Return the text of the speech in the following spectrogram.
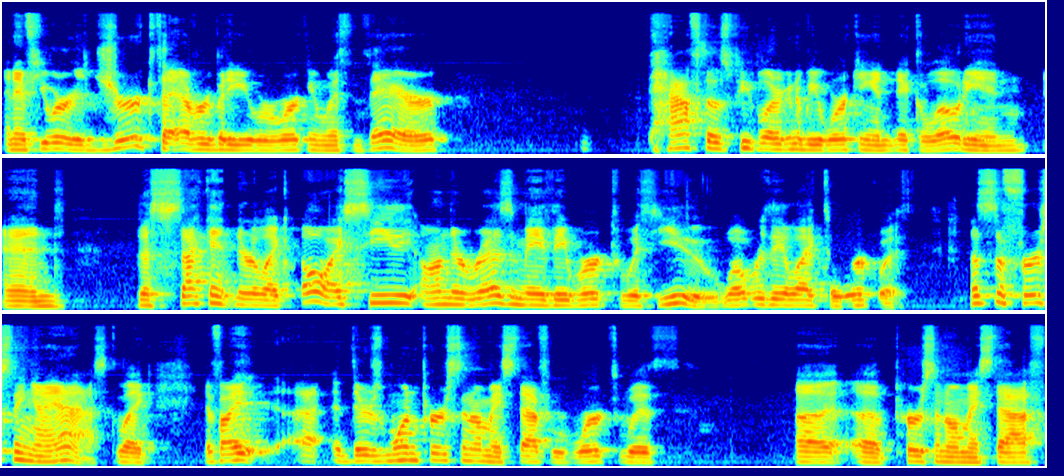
And if you were a jerk to everybody you were working with there half those people are going to be working at nickelodeon and the second they're like, "Oh, I see on their resume they worked with you. What were they like to work with?" That's the first thing I ask. Like, if I uh, there's one person on my staff who worked with a, a, person on my staff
